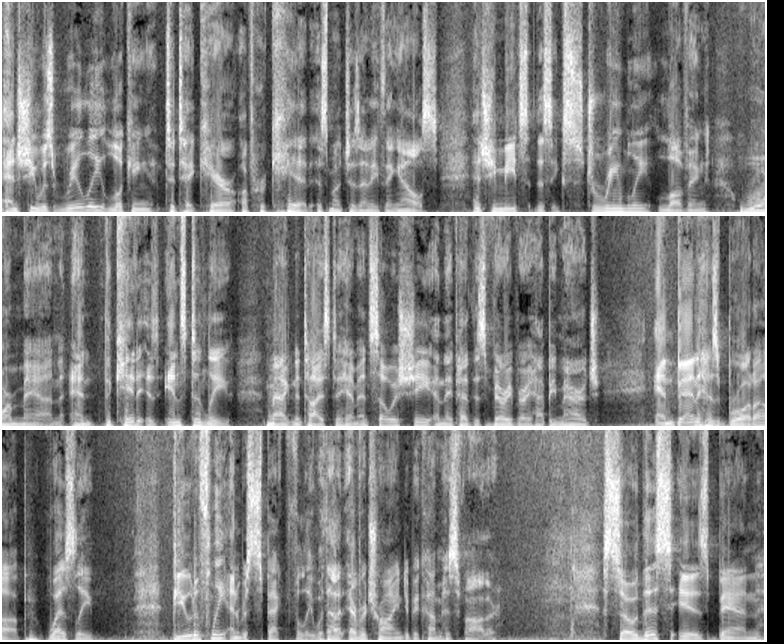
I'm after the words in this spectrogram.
And she was really looking to take care of her kid as much as anything else. And she meets this extremely loving, warm man. And the kid is instantly magnetized to him, and so is she. And they've had this very, very happy marriage. And Ben has brought up Wesley beautifully and respectfully without ever trying to become his father. So this is Ben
